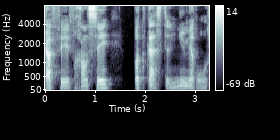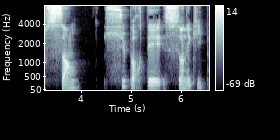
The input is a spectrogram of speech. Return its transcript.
Café français, podcast numéro 100, supporter son équipe.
